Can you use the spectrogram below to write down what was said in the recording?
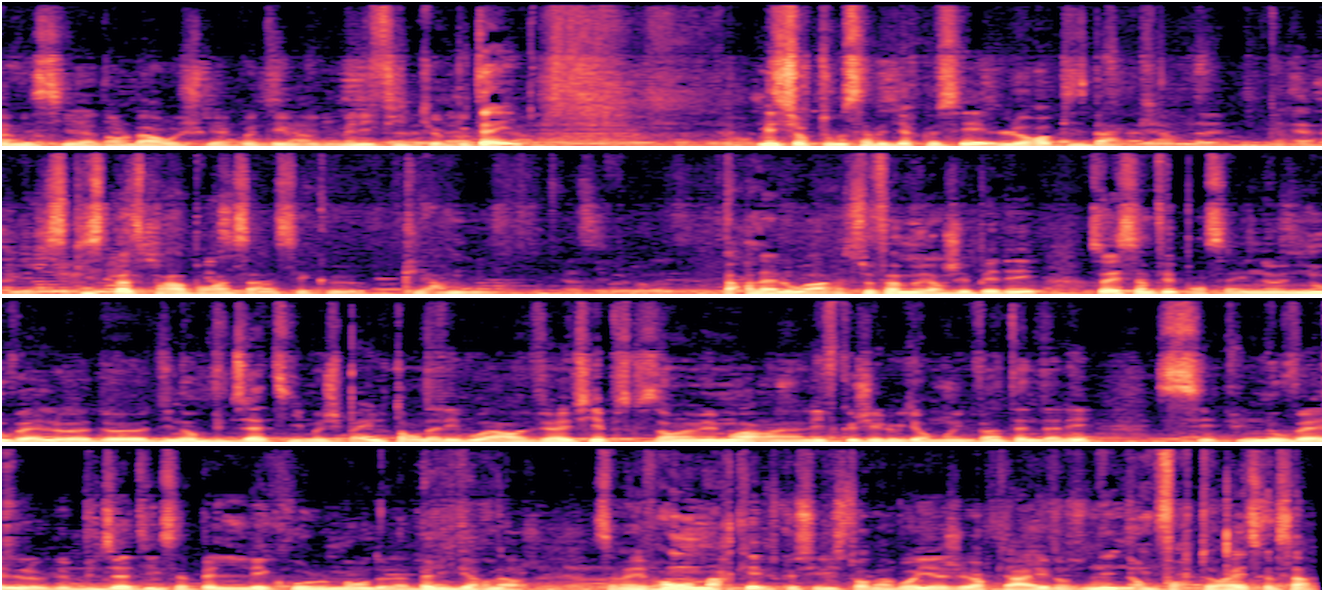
comme ici là dans le bar où je suis à côté, où il y a des magnifiques bouteilles. Mais surtout, ça veut dire que c'est l'Europe is back. Ce qui se passe par rapport à ça, c'est que clairement, par la loi, ce fameux RGPD. Vous savez, ça me fait penser à une nouvelle de Dino Buzzati. Moi, j'ai pas eu le temps d'aller voir, vérifier, parce que c'est dans ma mémoire, un livre que j'ai lu il y a au moins une vingtaine d'années. C'est une nouvelle de Buzzati qui s'appelle L'écroulement de la Baliverna. Ça m'avait vraiment marqué, parce que c'est l'histoire d'un voyageur qui arrive dans une énorme forteresse comme ça,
